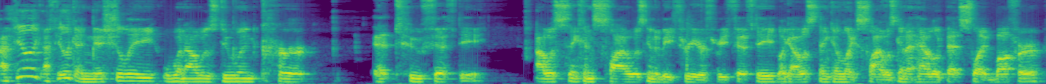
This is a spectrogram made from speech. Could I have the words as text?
I feel like I feel like initially when I was doing Kurt at 250, I was thinking Sly was going to be three or 350. Like I was thinking like Sly was going to have like that slight buffer,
